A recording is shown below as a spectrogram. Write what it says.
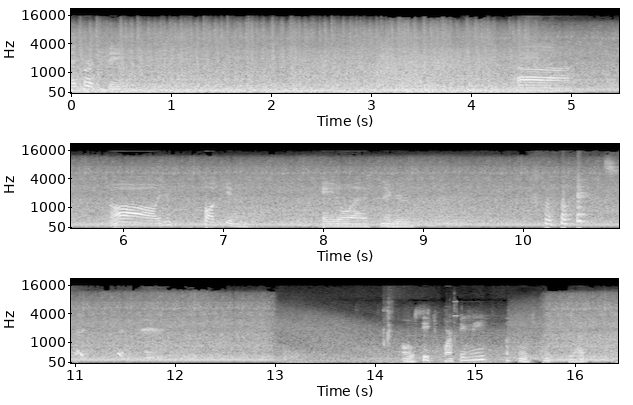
Head towards D. Uh, Oh, you fucking Halo ass nigger. what? Oh, is he twerping me? Fucking left.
